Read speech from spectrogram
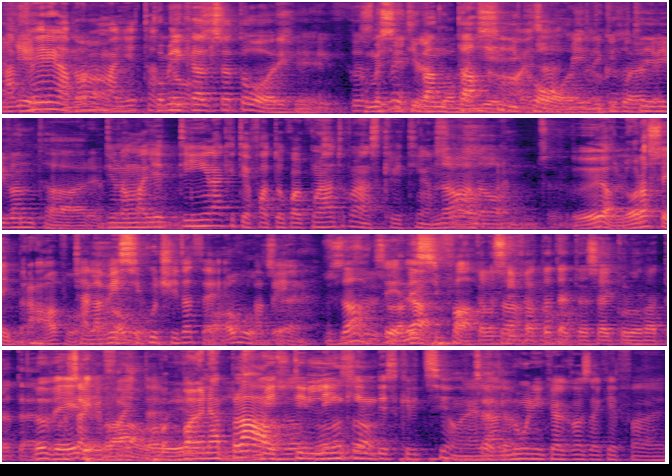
maglietta, avere la no, propria maglietta come i addosso. calciatori, che- che- cosa Come se ti vantassi di No, esatto, cose, di metti cosa ti devi vantare. Di una magliettina che ti ha fatto qualcun altro con una scrittina No, sopra. no, cioè, Eh, allora sei bravo. Cioè l'avessi Bravo. cucita te, Bravo, va cioè. bene. Esatto, Sì, l'avessi dai. fatta. te la sei fatta te, te la sei colorata te. Lo vedi? Sai che fai Bravo, te? vedi. Vuoi un applauso? Metti il link in descrizione, è Certo. l'unica cosa che fai.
